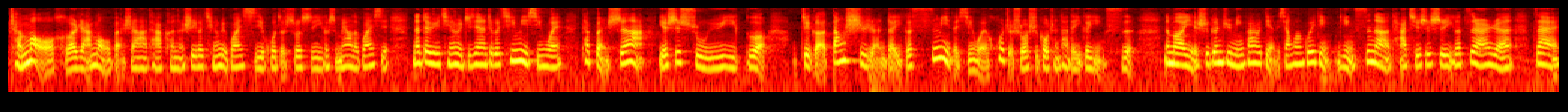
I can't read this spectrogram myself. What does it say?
陈某和冉某本身啊，他可能是一个情侣关系，或者说是一个什么样的关系？那对于情侣之间的这个亲密行为，它本身啊，也是属于一个。这个当事人的一个私密的行为，或者说是构成他的一个隐私，那么也是根据民法典的相关规定，隐私呢，它其实是一个自然人在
